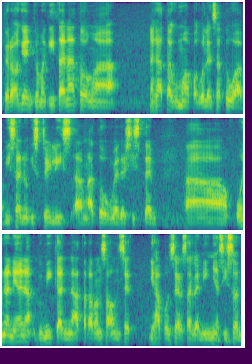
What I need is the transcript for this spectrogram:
Pero again, kung makita nato nga naghatag og mga pag-ulan sa tuwa, bisan og easterlies ang atong weather system. Uh, una niya na, gumikan nata karon sa onset gihapon sir sa La Nina season.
